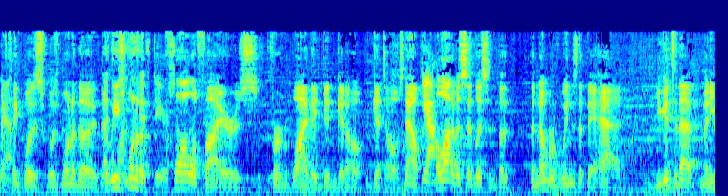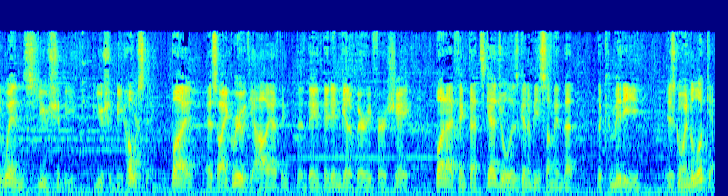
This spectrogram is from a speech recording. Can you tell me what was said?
I think, was was one of the Like at least one of the 150 or something like qualifiers for why they didn't get a ho- get to host. Now, Yeah. a lot of us said, listen, the the number of wins that they had. You get to that many wins, you should be you should be hosting. But and so I agree with you, Holly. I think that they, they didn't get a very fair shake. But I think that schedule is going to be something that the committee is going to look at.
